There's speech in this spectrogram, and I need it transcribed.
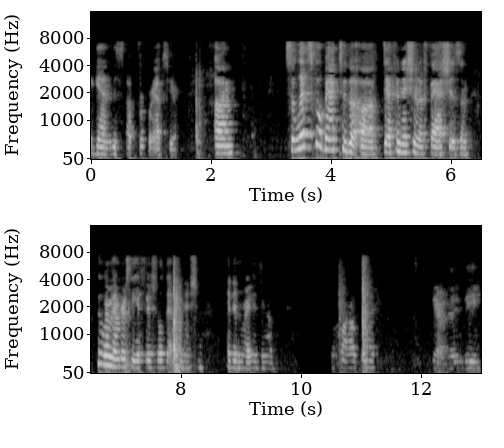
Again, this up for grabs here. Um, so let's go back to the uh, definition of fascism. Who remembers the official definition? I didn't write it down. Yeah, the, the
